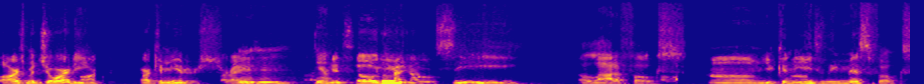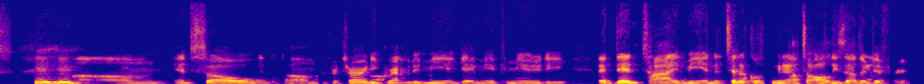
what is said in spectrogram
large majority are commuters, right? Mm-hmm. Yeah. And so you don't see a lot of folks. Um, you can easily miss folks. Mm-hmm. Um, and so um, the fraternity grounded me and gave me a community that then tied me, and the tentacles went out to all these other different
